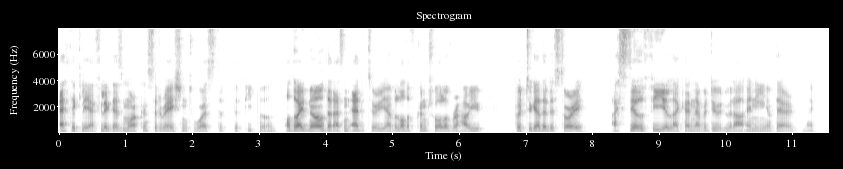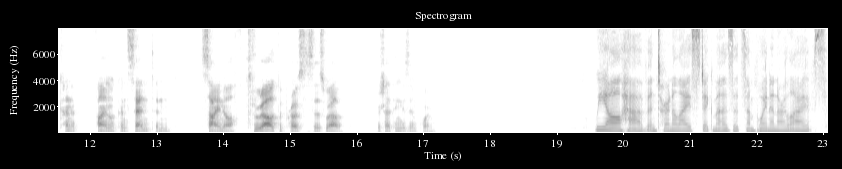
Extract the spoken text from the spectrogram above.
ethically I feel like there's more consideration towards the, the people. Although I know that as an editor you have a lot of control over how you put together the story. I still feel like I never do it without any of their like kind of final consent and sign off throughout the process as well, which I think is important. We all have internalized stigmas at some point in our lives.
